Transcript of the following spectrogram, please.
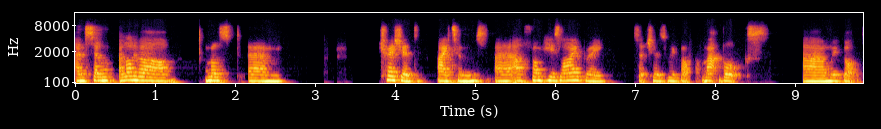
And so a lot of our most um, treasured items uh, are from his library, such as we've got map books, um, we've got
